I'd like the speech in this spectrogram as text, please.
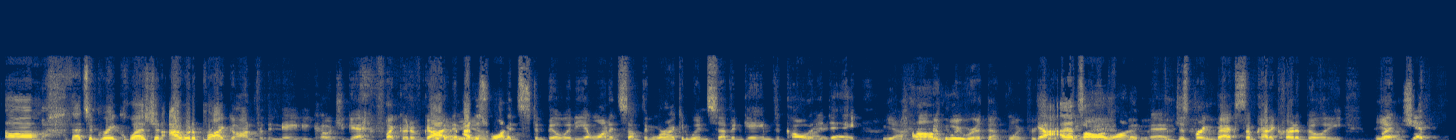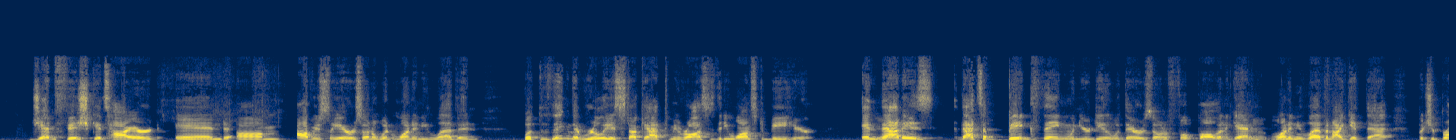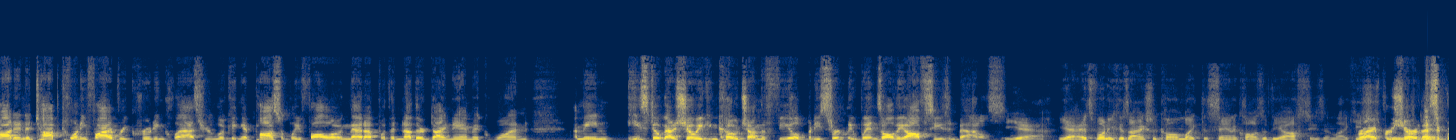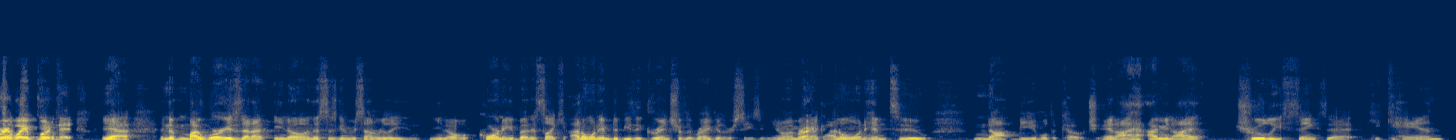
Um, that's a great question. I would have probably gone for the Navy coach again if I could have gotten Okay, him. I just wanted stability. I wanted something where I could win seven games and call it a day. Yeah, Um, we were at that point for Yeah, sure. that's all I wanted, man. Just bring back some kind of credibility. Yeah, But Jed Jedd Fisch gets hired, and um, obviously Arizona went one and eleven. But the thing that really has stuck out to me, Ross, is that he wants to be here, and Yeah. that is that's a big thing when you're dealing with Arizona football. And again, Yeah. one and eleven, I get that. But you brought in a top twenty-five recruiting class. You're looking at possibly following that up with another dynamic one. I mean, he's still got to show he can coach on the field, but he certainly wins all the offseason battles. yeah, yeah. It's funny because I actually call him like the Santa Claus of the offseason. Like, he's right, for sure. That's a great way of putting it. Yeah, and the, my worry is that I, you know, and this is going to sound really, you know, corny, but it's like I don't want him to be the Grinch of the regular season. You know what I mean? Right. Like I don't want him to not be able to coach. And I, I mean, I truly think that he can.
